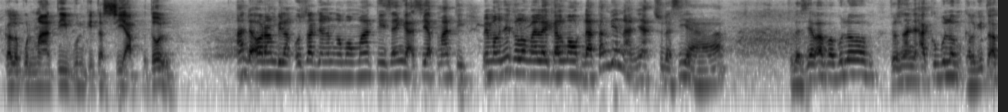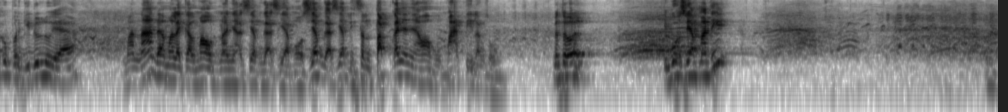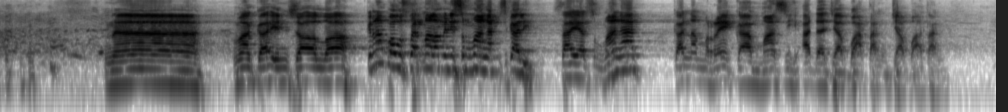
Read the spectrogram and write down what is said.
Kalaupun mati pun kita siap, betul? Ada orang bilang, Ustaz jangan ngomong mati, saya nggak siap mati. Memangnya kalau malaikat mau datang dia nanya, sudah siap? Sudah siap apa belum? Terus nanya, aku belum. Kalau gitu aku pergi dulu ya. Mana ada malaikat maut nanya siap nggak siap? Mau siap nggak siap disentapkannya nyawamu, mati langsung. Betul? Ibu siap mati? Nah, maka insya Allah, kenapa Ustadz malam ini semangat sekali? Saya semangat karena mereka masih ada jabatan-jabatan.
